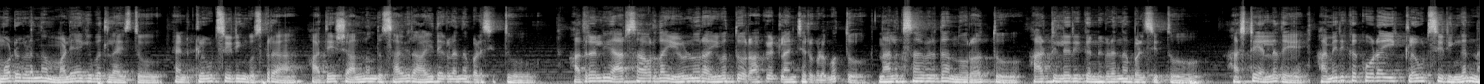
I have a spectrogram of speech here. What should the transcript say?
ಮೋಡಗಳನ್ನ ಮಳೆಯಾಗಿ ಬದಲಾಯಿಸಿತು. ಅಂಡ್ ಕ್ಲೌಡ್ ಸೀಡಿಂಗ್ಗೋಸ್ಕರ ಆ ದೇಶ ಹನ್ನೊಂದು ಸಾವಿರ ಆಯುಧಗಳನ್ನು ಬಳಸಿತ್ತು. ಅದರಲ್ಲಿ ಆರು ಸಾವಿರದ ಏಳ್ನೂರ ಐವತ್ತು ರಾಕೆಟ್ ಲಾಂಚರ್ಗಳು ಮತ್ತು ನಾಲ್ಕು ಸಾವಿರದ ನೂರ ಹತ್ತು ಆರ್ಟಿಲರಿ ಗನ್ಗಳನ್ನು ಬಳಸಿತ್ತು. ಅಷ್ಟೇ ಅಲ್ಲದೆ ಅಮೆರಿಕ ಕೂಡ ಈ ಕ್ಲೌಡ್ ಸೀಡಿಂಗ್ ಅನ್ನ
